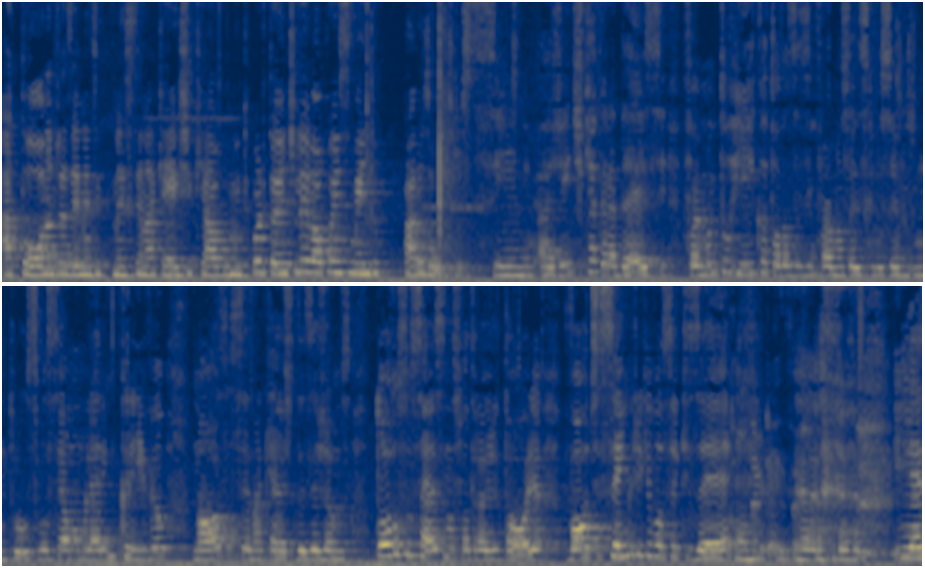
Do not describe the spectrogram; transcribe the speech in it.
à tona, trazer nesse, nesse CenaCast, que é algo muito importante, levar o conhecimento para os outros. Sim, a gente que agradece, foi muito rica todas as informações que você nos trouxe, você é uma mulher incrível, nós, o CenaCast, desejamos todo sucesso na sua trajetória, volte sempre que você quiser. Com certeza. e esse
